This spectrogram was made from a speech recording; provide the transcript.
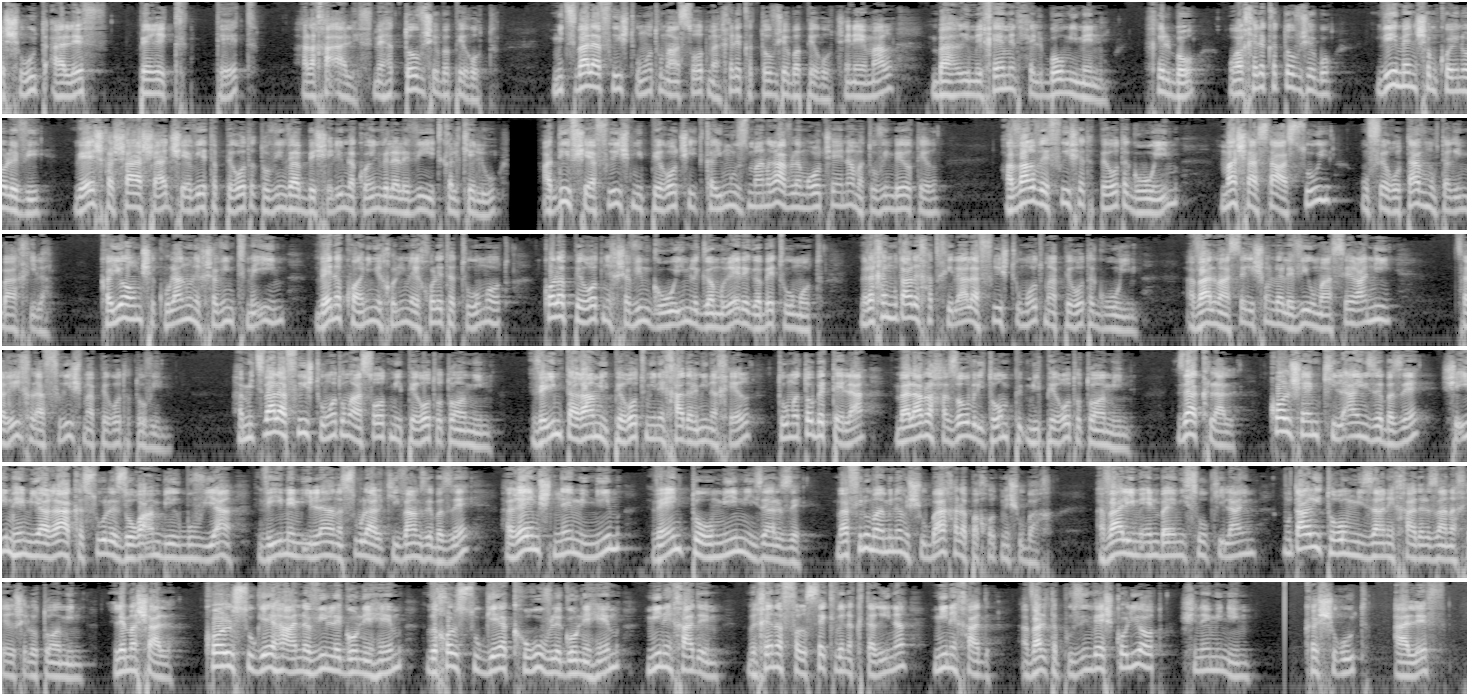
כשרות א', פרק ט', הלכה א', מהטוב שבפירות. מצווה להפריש תרומות ומעשרות מהחלק הטוב שבפירות, שנאמר, בהרימכם את חלבו ממנו. חלבו הוא החלק הטוב שבו. ואם אין שם כהן או לוי, ויש חשש שעד שיביא את הפירות הטובים והבשלים לכהן וללוי יתקלקלו, עדיף שיפריש מפירות שהתקיימו זמן רב למרות שאינם הטובים ביותר. עבר והפריש את הפירות הגרועים, מה שעשה עשוי, ופירותיו מותרים באכילה. כיום, שכולנו נחשבים טמאים, ואין הכהנים יכולים לאכול את התרומות, כל הפירות נחשבים גרועים לגמרי לגבי תרומות, ולכן מותר לכתחילה להפריש תרומות מהפירות הגרועים. אבל מעשר ראשון ללוי ומעשר עני, צריך להפריש מהפירות הטובים. המצווה להפריש תרומות ומעשרות מפירות אותו המין, ואם תרם מפירות מין אחד על מין אחר, תרומתו בטלה, ועליו לחזור ולתרום מפירות אותו המין. זה הכלל, כל שהם כלאיים זה בזה, שאם הם ירק אסור לזורעם בערבוביה, ואם הם אילן אסור להרכיבם זה בזה, הרי הם שני מינים ואין תורמים מזה על זה, ואפילו מהמין המשובח על הפחות משובח. אבל אם אין בהם איסור כלאיים, מותר לתרום מזן אחד על זן אחר של אותו המין. למשל, כל סוגי הענבים לגוניהם, וכל סוגי הכרוב לגוניהם, מין אחד הם, וכן אפרסק ונקטרינה, מין אחד, אבל תפוזים ואשכוליות, שני מינים. כשרות, א',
